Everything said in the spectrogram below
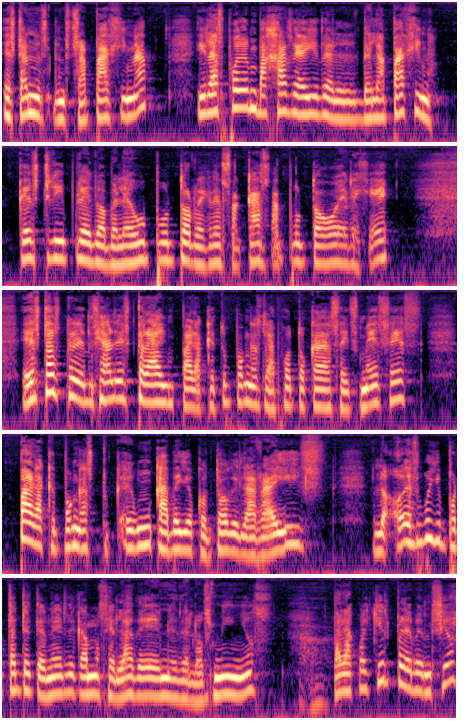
están en nuestra página y las pueden bajar de ahí del- de la página, que es www.regresoacasa.org. Estas credenciales traen para que tú pongas la foto cada seis meses, para que pongas tu- un cabello con todo y la raíz. Lo- es muy importante tener, digamos, el ADN de los niños para cualquier prevención.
